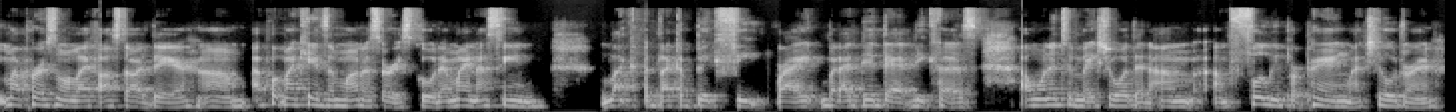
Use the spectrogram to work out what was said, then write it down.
my personal life, I'll start there. Um, I put my kids in Montessori school. That might not seem like like a big feat, right? But I did that because I wanted to make sure that I'm I'm fully preparing my children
